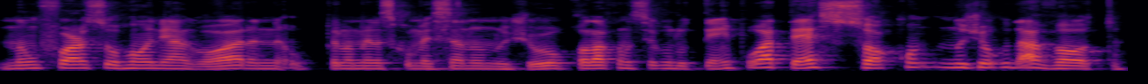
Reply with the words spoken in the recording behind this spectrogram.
não força o Rony agora, né? pelo menos começando no jogo, coloca no segundo tempo ou até só no jogo da volta.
